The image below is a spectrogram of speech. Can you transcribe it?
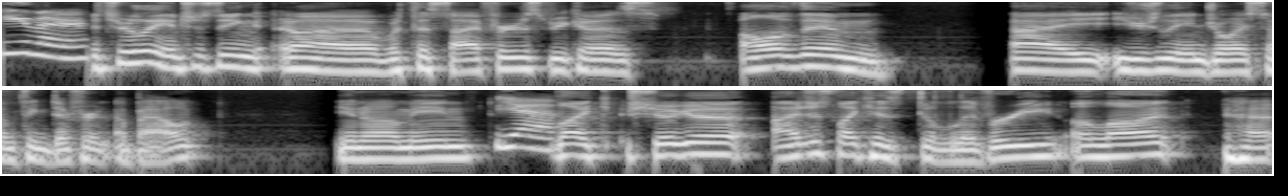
either. It's really interesting uh, with the ciphers because all of them I usually enjoy something different about. You know what I mean? Yeah. Like Suga, I just like his delivery a lot. How-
